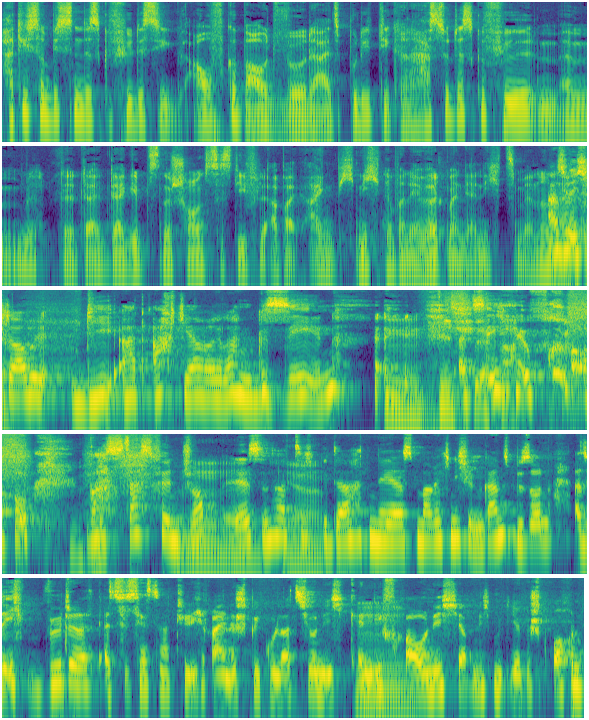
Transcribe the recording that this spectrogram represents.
hatte ich so ein bisschen das Gefühl, dass sie aufgebaut würde als Politikerin. Hast du das Gefühl, ähm, da, da gibt es eine Chance, dass die, aber eigentlich nicht, ne, weil da hört man ja nichts mehr. Ne? Also ich glaube, die hat acht Jahre lang gesehen, mm, als ja. Ehefrau, was das für ein Job mm, ist und hat ja. sich gedacht, nee, das mache ich nicht. Und ganz besonders, also ich würde, es ist jetzt natürlich reine Spekulation, ich kenne mm. die Frau nicht, ich habe nicht mit ihr gesprochen.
